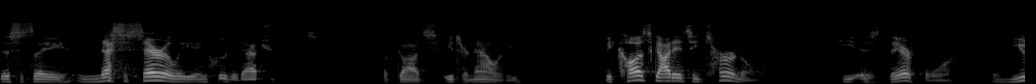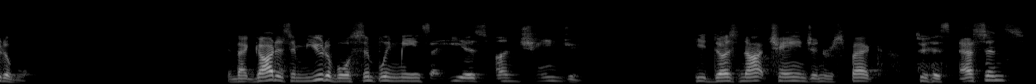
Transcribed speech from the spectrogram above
this is a necessarily included attribute of God's eternality. Because God is eternal, he is therefore immutable. And that God is immutable simply means that he is unchanging. He does not change in respect to his essence,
